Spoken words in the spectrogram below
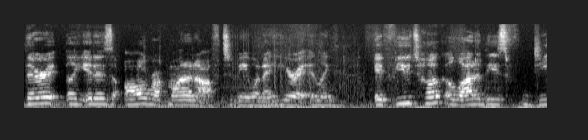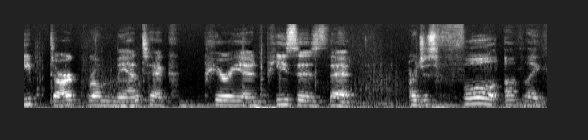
There, like it is all Rachmaninoff to me when I hear it, and like if you took a lot of these deep, dark, romantic period pieces that are just full of like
